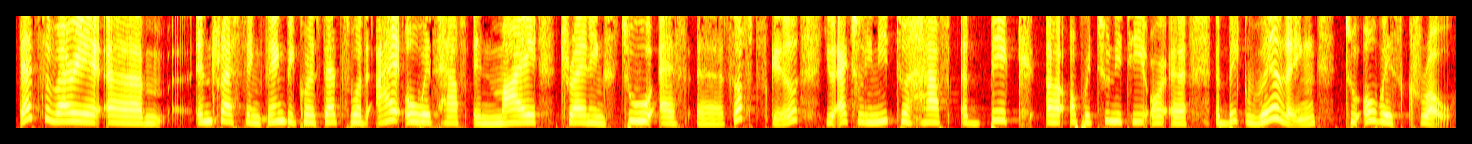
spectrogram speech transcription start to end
That's a very um, interesting thing because that's what I always have in my trainings too as a soft skill. You actually need to have a big uh, opportunity or a, a big willing to always grow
